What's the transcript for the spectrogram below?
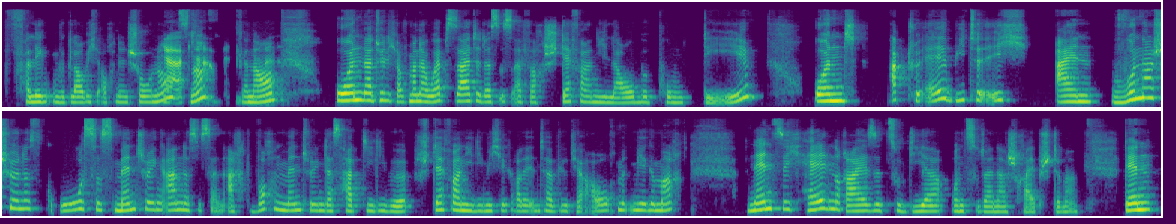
Verlinken wir, glaube ich, auch in den Shownotes. Ja, ne? Genau. Und natürlich auf meiner Webseite, das ist einfach stefanielaube.de. Und Aktuell biete ich ein wunderschönes, großes Mentoring an. Das ist ein acht Wochen Mentoring. Das hat die liebe Stefanie, die mich hier gerade interviewt, ja auch mit mir gemacht. Nennt sich Heldenreise zu dir und zu deiner Schreibstimme. Denn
